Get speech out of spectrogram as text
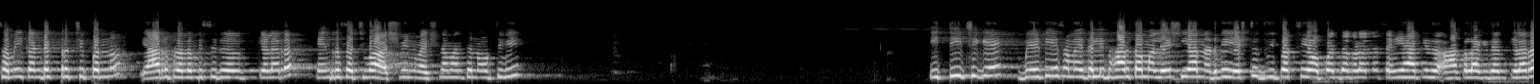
semi conductor chip ಅನ್ನು ಯಾರು ಪ್ರಾರಂಭಿಸಿದ ಕೇಳ್ಯಾರ? ಕೇಂದ್ರ ಸಚಿವ ಅಶ್ವಿನ್ ವೈಷ್ಣವ್ ಅಂತ ನೋಡ್ತೀವಿ. ಇತ್ತೀಚೆಗೆ ಭೇಟಿಯ ಸಮಯದಲ್ಲಿ ಭಾರತ, ಮಲೇಷಿಯಾ ನಡುವೆ ಎಷ್ಟು ದ್ವಿಪಕ್ಷೀಯ ಒಪ್ಪಂದಗಳನ್ನು ಸಹಿ ಹಾಕಿ ಹಾಕಲಾಗಿದೆ ಅಂತ ಕೇಳಾರ?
